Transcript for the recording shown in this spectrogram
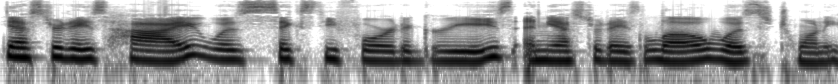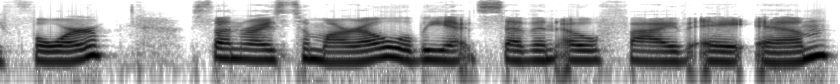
Yesterday's high was 64 degrees and yesterday's low was 24. Sunrise tomorrow will be at 7:05 a.m.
